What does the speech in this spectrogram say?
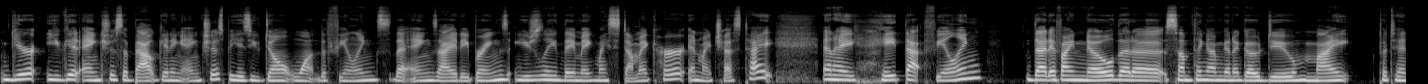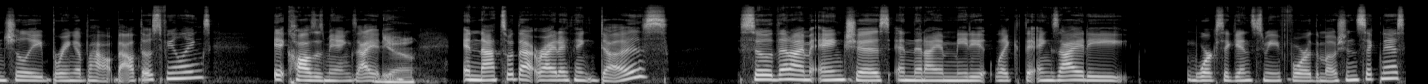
you're you get anxious about getting anxious because you don't want the feelings that anxiety brings. Usually they make my stomach hurt and my chest tight, and I hate that feeling. That if I know that uh something I'm gonna go do might potentially bring about about those feelings, it causes me anxiety. Yeah, And that's what that ride I think does. So then I'm anxious and then I immediate like the anxiety works against me for the motion sickness,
